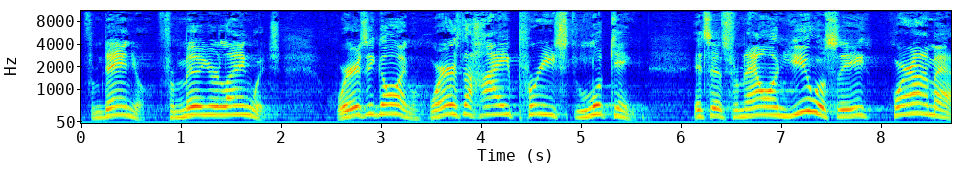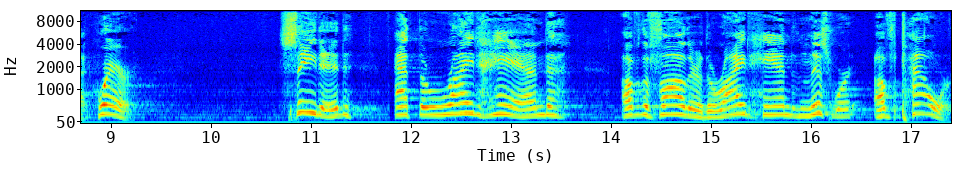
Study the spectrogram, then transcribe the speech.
From Daniel, familiar language. Where is he going? Where's the high priest looking? It says, From now on, you will see where I'm at. Where? Seated at the right hand of the Father. The right hand in this word of power.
